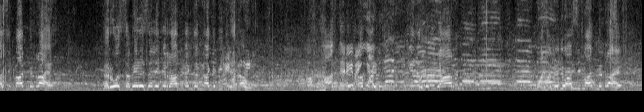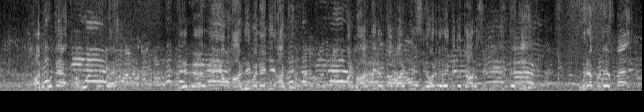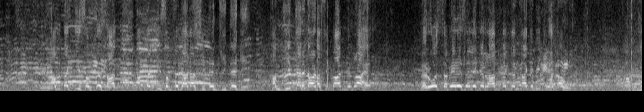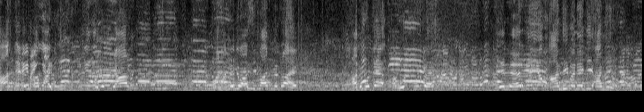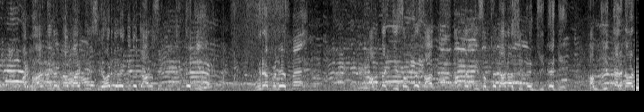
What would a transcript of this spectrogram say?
आशीर्वाद मिल रहा है। मैं रोज सवेरे से लेकर रात तक जनता के बीच रहता हूँ। भारतीय जनता पार्टी को जो प्यार और हमें जो आशीर्वाद मिल रहा है अद्भुत है अभूतपूर्व है। ये लहर नहीं अब आंधी बनेगी आंधी। और भारतीय जनता पार्टी सीहोर ज़िले की तो चारों सीट जीतेगी ही पूरे प्रदेश में अब तक की सबसे साथ अब तक की सबसे ज़्यादा सीटें जीतेगी। हम जीत का रिकॉर्ड आशीर्वाद मिल रहा है। मैं रोज सवेरे से लेकर रात तक जनता के बीच रहता हूँ। भारतीय जनता पार्टी को जो प्यार और हमें जो आशीर्वाद मिल रहा है अद्भुत है अभूतपूर्व है। ये लहर नहीं अब आंधी बनेगी आंधी। और भारतीय जनता पार्टी सीहोर ज़िले की तो चारों सीट जीतेगी ही। पूरे प्रदेश में अब तक की सबसे साथ अब तक की सबसे ज़्यादा सीटें जीतेगी। हम जीत का रिकॉर्ड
